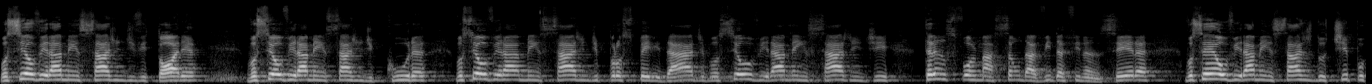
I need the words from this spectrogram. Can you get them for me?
Você ouvirá mensagem de vitória, você ouvirá mensagem de cura, você ouvirá mensagem de prosperidade, você ouvirá mensagem de transformação da vida financeira. Você ouvirá mensagens do tipo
